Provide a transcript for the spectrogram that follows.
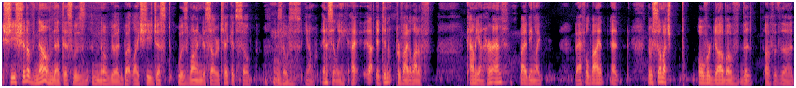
she should have known that this was no good, but like she just was wanting to sell her tickets, so mm-hmm. so you know instantly. I, it didn't provide a lot of comedy on her end by being like baffled by it. At, there was so much overdub of the of the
